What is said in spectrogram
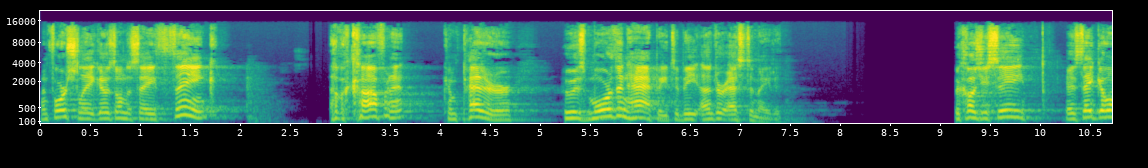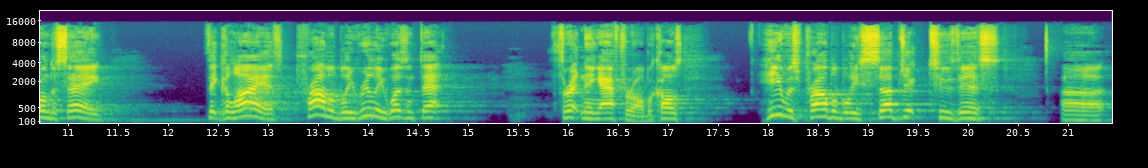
Unfortunately, it goes on to say, think of a confident competitor who is more than happy to be underestimated. Because you see, as they go on to say, that Goliath probably really wasn't that threatening after all, because he was probably subject to this uh,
